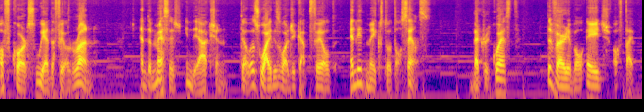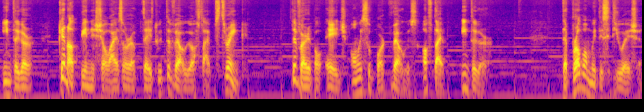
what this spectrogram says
Of course, we had a failed run, and the message in the action tells us why this logic app failed, and it makes total sense. That request, the variable age of type integer cannot be initialized or updated with the value of type string. The variable age only supports values of type integer. The problem with this situation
